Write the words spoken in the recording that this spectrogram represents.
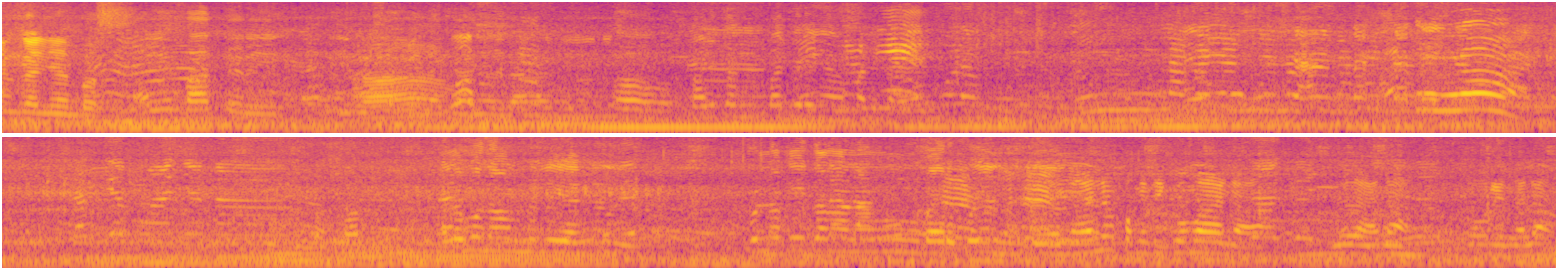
yung ganyan, boss? Ay, yung battery. Hindi mo Ah. sabi na boss. Oo, palitan yung battery nga palitan. Nagayan niya siya, lagyan niya. Lagyan mo niya na Alam mo na ang bilihan yun eh. Kung nakita nga ng bayro ko yan, ano, pag hindi kumana, wala na. Sorry na lang.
